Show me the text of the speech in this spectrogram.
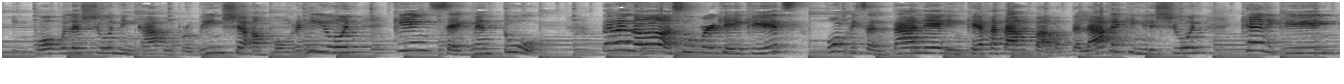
Ing populasyon ning kakong probinsya ampong rehiyon king segment 2 Tara na, Super K-Kids! Umpisan tane in kekatang pa magtalakay king lisyon Kenny King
